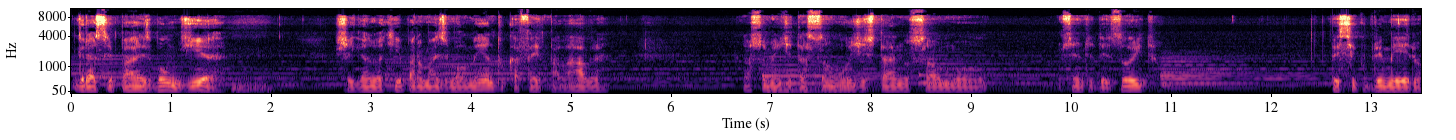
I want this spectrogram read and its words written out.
Graça e paz, bom dia. Chegando aqui para mais um momento, Café e Palavra. Nossa meditação hoje está no Salmo 118, versículo 1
